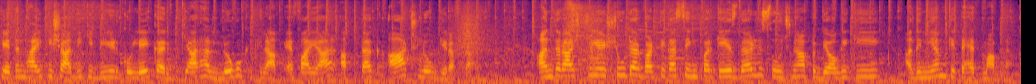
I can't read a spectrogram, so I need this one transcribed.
केतन भाई की शादी की भीड़ को लेकर 11 लोगों के खिलाफ एफआईआर, अब तक 8 लोग गिरफ़्तार। अंतर्राष्ट्रीय शूटर वर्तिका सिंह पर केस दर्ज, सूचना प्रौद्योगिकी अधिनियम के तहत मामला।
